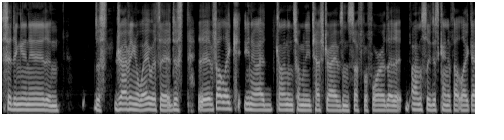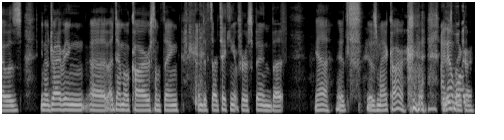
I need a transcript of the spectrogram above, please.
sitting in it and just driving away with it. It just it felt like you know I'd gone on so many test drives and stuff before that it honestly just kind of felt like I was you know driving uh, a demo car or something and just uh, taking it for a spin. But yeah, it's it was my car. It I know, is my well, car.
